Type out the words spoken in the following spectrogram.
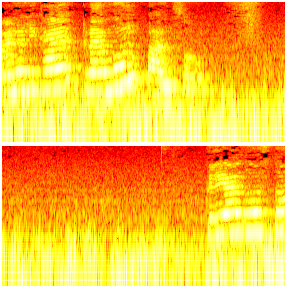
मैंने लिखा है पाँच सौ। क्लियर है दोस्तों?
